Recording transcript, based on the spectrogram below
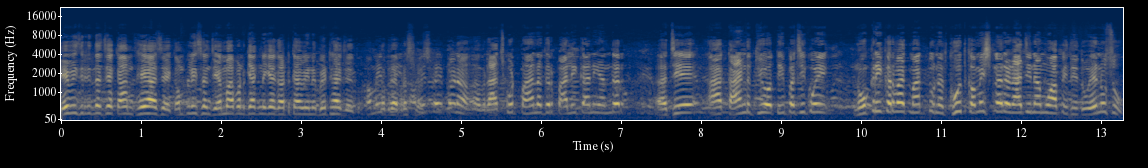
એવી જ રીતના જે કામ થયા છે કમ્પ્લીશન છે એમાં પણ ક્યાંક ને ક્યાંક અટકાવીને બેઠા છે. બધા પ્રશ્નો છે. પણ રાજકોટ મહાનગરપાલિકાની અંદર જે આ કાંડ થયો તે પછી કોઈ નોકરી કરવા જ માંગતું નથી. ખુદ કમિશનરે રાજીનામું આપી દીધું. એનું શું?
